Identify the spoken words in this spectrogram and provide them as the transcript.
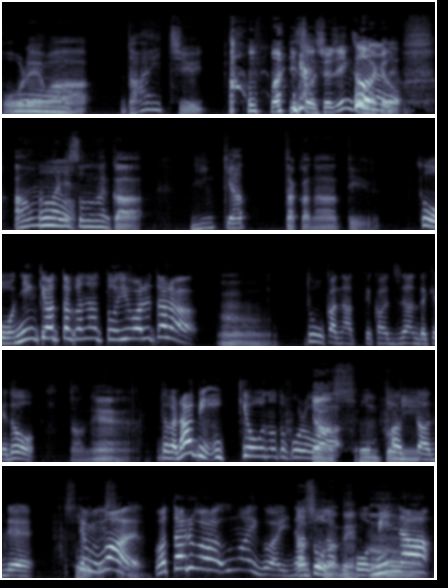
これは、大地、あんまりそう、主人公だけどあんまりそのなんか、人気あったかなっていう。そう、人気あったかなと言われたら、うん。どうかなって感じなんだけど、だね。だからラビ一強のところは、本あ。ったんで、でもまあ、渡るはうまい具合になんとあそうだねなくこう、うんみんな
